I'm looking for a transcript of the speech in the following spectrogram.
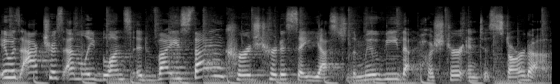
It was actress Emily Blunt's advice that encouraged her to say yes to the movie that pushed her into stardom.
